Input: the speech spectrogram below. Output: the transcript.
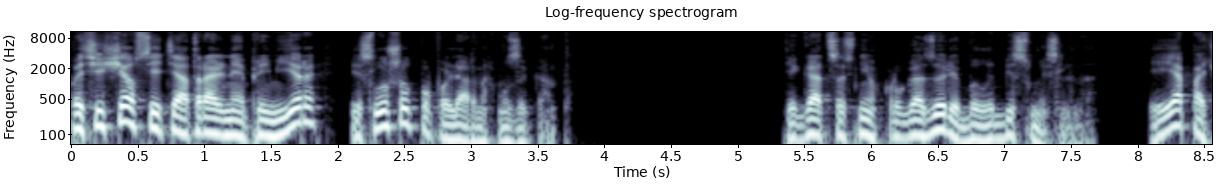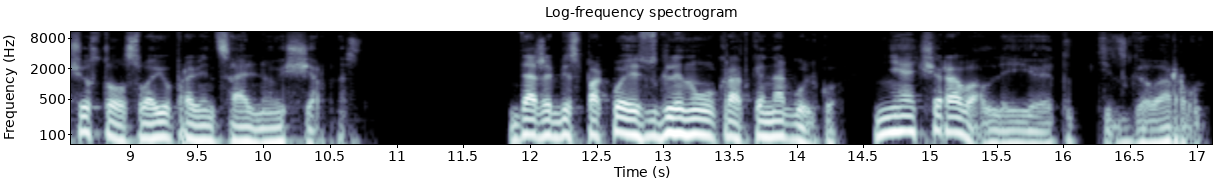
Посещал все театральные премьеры и слушал популярных музыкантов. Тягаться с ним в кругозоре было бессмысленно, и я почувствовал свою провинциальную ущербность. Даже беспокоясь взглянул украдкой на Гульку, не очаровал ли ее этот птиц-говорун.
